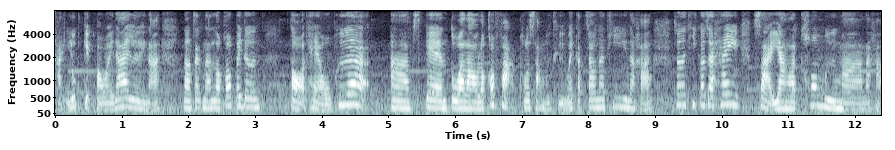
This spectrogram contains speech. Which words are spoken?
ถ่ายรูปเก็บเอาไว้ได้เลยนะ หลังจากนั้นเราก็ไปเดินต่อแถวเพื่อ สแกนตัวเราแล้วก็ฝากโทรศัพท์มือถือไว้กับเจ้าหน้าที่นะคะ เจ้าหน้าที่ก็จะให้สายยางรัดข้อมือมานะคะ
